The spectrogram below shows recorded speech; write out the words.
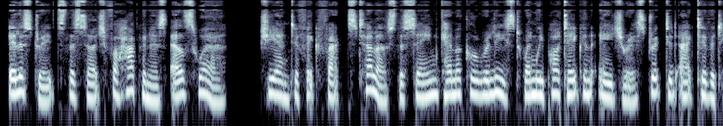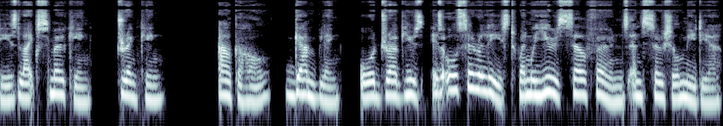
illustrates the search for happiness elsewhere. Scientific facts tell us the same chemical released when we partake in age-restricted activities like smoking, drinking, alcohol, gambling, or drug use is also released when we use cell phones and social media.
